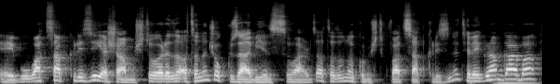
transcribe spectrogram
E, bu WhatsApp krizi yaşanmıştı. O arada Atan'ın çok güzel bir yazısı vardı. Atadan okumuştuk WhatsApp krizini. Telegram galiba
